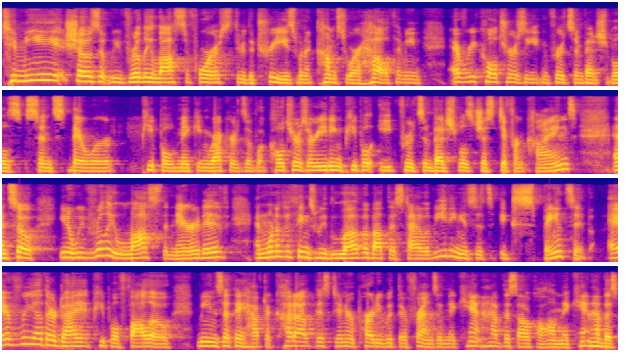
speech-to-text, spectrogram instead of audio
to me it shows that we've really lost the forest through the trees when it comes to our health. I mean, every culture has eaten fruits and vegetables since there were people making records of what cultures are eating. People eat fruits and vegetables, just different kinds. And so, you know, we've really lost the narrative. And one of the things we love about this style of eating is it's expansive. Every other diet people follow means that they have to cut out this dinner party with their friends and they can't have this alcohol and they can't have this.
